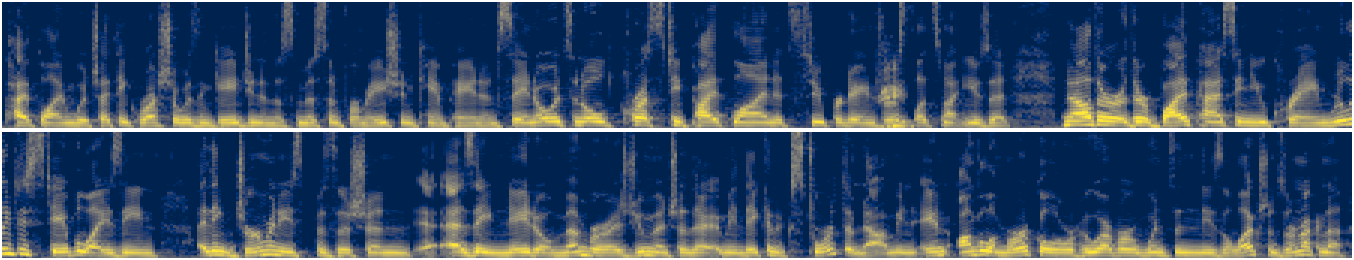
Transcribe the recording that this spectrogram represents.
pipeline, which I think Russia was engaging in this misinformation campaign and saying, oh, it's an old crusty pipeline. It's super dangerous. Let's not use it. Now they're, they're bypassing Ukraine, really destabilizing, I think, Germany's position as a NATO member. As you mentioned, I mean, they can extort them now. I mean, Angela Merkel or whoever wins in these elections, they're not going to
